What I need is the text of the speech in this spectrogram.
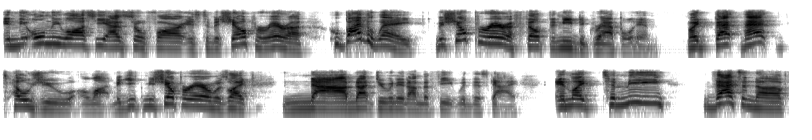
And the only loss he has so far is to Michel Pereira, who, by the way, Michel Pereira felt the need to grapple him. Like that, that tells you a lot. Michel Pereira was like, nah, I'm not doing it on the feet with this guy. And like to me, that's enough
